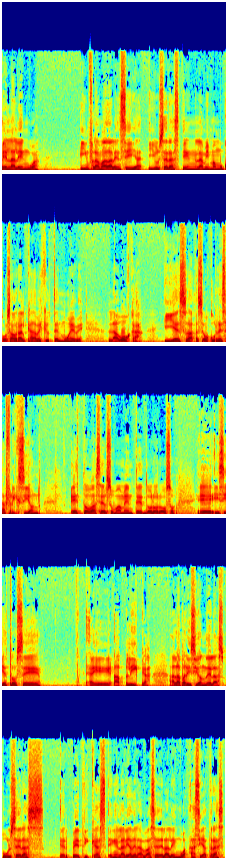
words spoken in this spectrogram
en la lengua, inflamada la encía y úlceras en la misma mucosa oral cada vez que usted mueve la boca y esa, ocurre esa fricción esto va a ser sumamente doloroso. Eh, y si esto se eh, aplica a la aparición de las úlceras herpéticas en el área de la base de la lengua hacia atrás,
